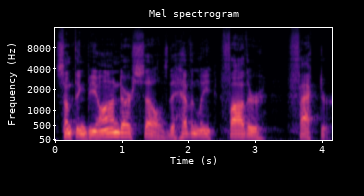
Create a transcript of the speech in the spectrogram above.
something beyond ourselves, the Heavenly Father factor.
